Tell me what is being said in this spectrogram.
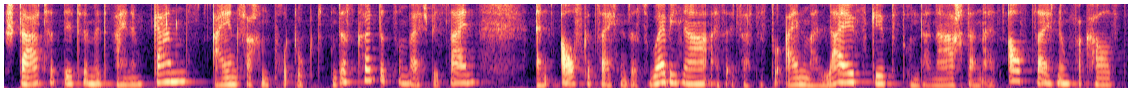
Starte bitte mit einem ganz einfachen Produkt. Und das könnte zum Beispiel sein, ein aufgezeichnetes Webinar, also etwas, das du einmal live gibst und danach dann als Aufzeichnung verkaufst.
